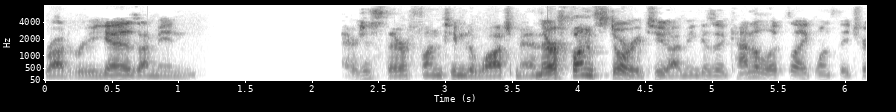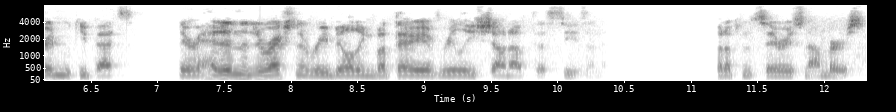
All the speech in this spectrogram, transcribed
Rodriguez, I mean, they're just they're a fun team to watch, man. And they're a fun story too. I mean, because it kind of looked like once they traded Mookie Betts, they were headed in the direction of rebuilding, but they have really shown up this season, and put up some serious numbers.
